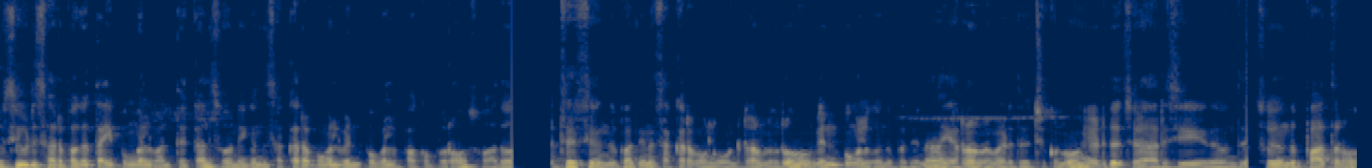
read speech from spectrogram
ருசி வீடு சார்பாக தைப்பொங்கல் வாழ்த்துக்கள். ஸோ இன்றைக்கி வந்து சக்கரை பொங்கல் வெண்பொங்கல் பார்க்க போகிறோம் ஸோ அது பச்சரிசி வந்து பார்த்தீங்கன்னா சக்கரை பொங்கல் ஒன்று டம்ளரும் வெண்பொங்கலுக்கு வந்து பார்த்தீங்கன்னா இரநூறு எடுத்து வச்சுக்கணும். எடுத்து வச்ச அரிசி இது வந்து ஸோ இது வந்து பாத்திரம்.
